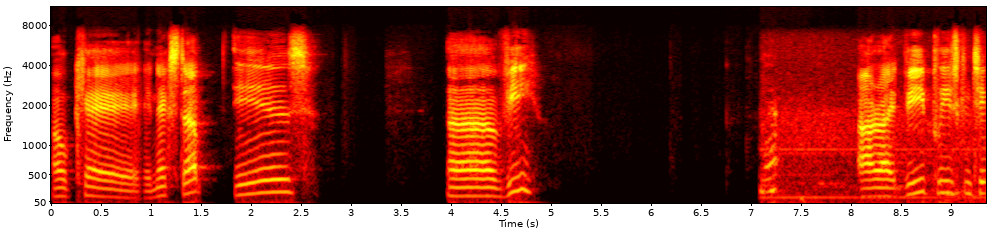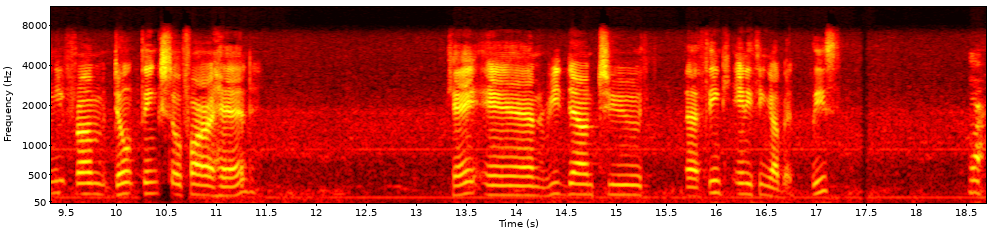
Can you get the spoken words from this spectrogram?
Okay, next up is uh, V. Yeah. All right, V, please continue from don't think so far ahead. Okay, and read down to uh, think anything of it, please. Yeah.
